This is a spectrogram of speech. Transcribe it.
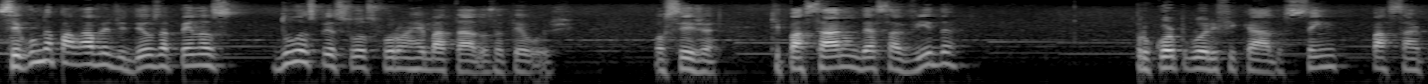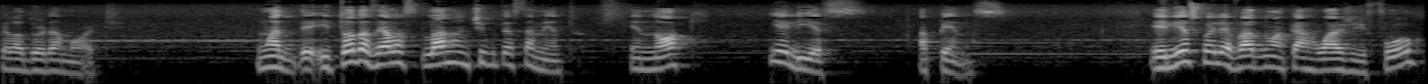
Segundo a palavra de Deus, apenas duas pessoas foram arrebatadas até hoje. Ou seja, que passaram dessa vida para o corpo glorificado, sem passar pela dor da morte. Uma, e todas elas lá no Antigo Testamento: Enoque e Elias, apenas. Elias foi levado numa carruagem de fogo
